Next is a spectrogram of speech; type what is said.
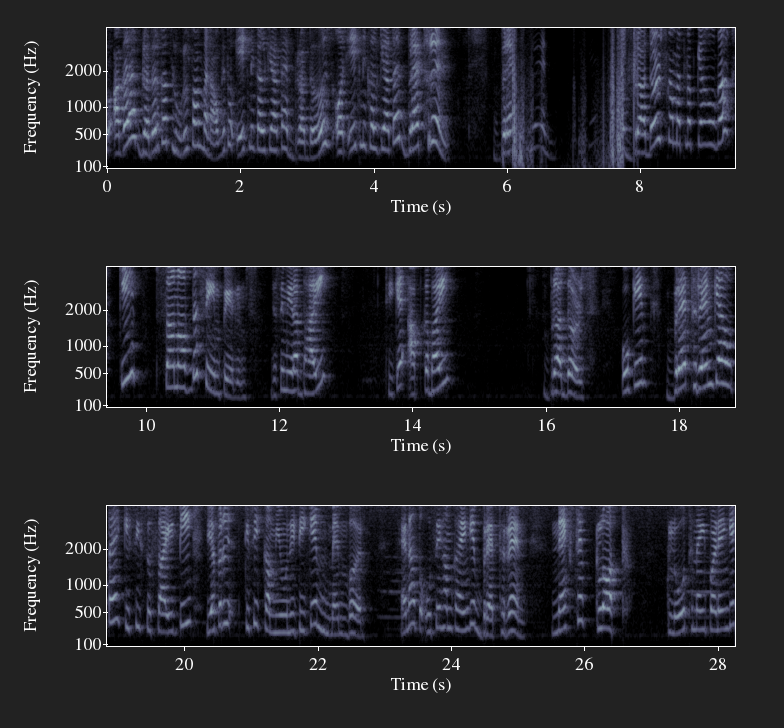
तो अगर आप ब्रदर का प्लूरल फॉर्म बनाओगे तो एक निकल के आता है ब्रदर्स और एक निकल के आता है ब्रेथरन ब्रेथरन तो ब्रदर्स का मतलब क्या होगा कि son of the same parents जैसे मेरा भाई, ठीक है? आपका भाई ब्रदर्स ओके ब्रेथरेन क्या होता है? किसी सोसाइटी या फिर किसी कम्युनिटी के मेंबर है ना? तो उसे हम कहेंगे ब्रेथ रेन। नेक्स्ट है क्लॉथ क्लोथ नहीं पढ़ेंगे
